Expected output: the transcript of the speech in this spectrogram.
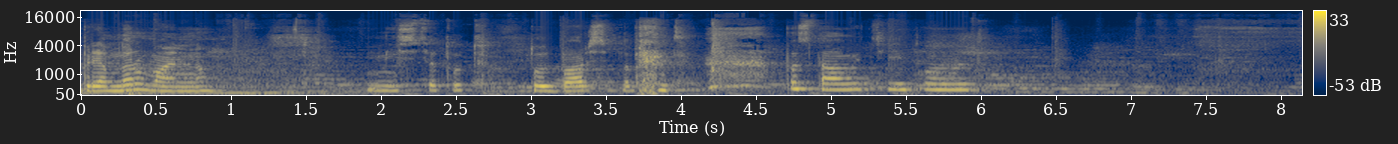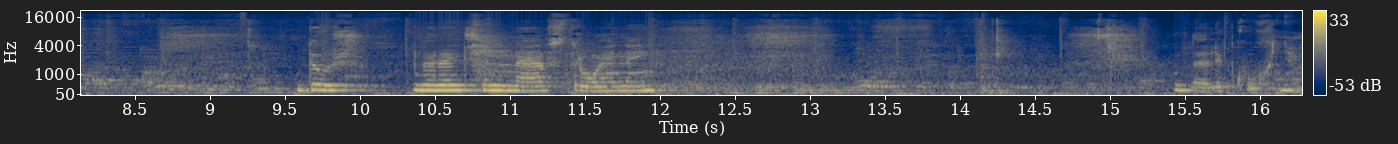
прям нормально. Місця тут. Тут барсів, наприклад, поставити її туалет. Душ, до речі, не встроєний. Далі кухня.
